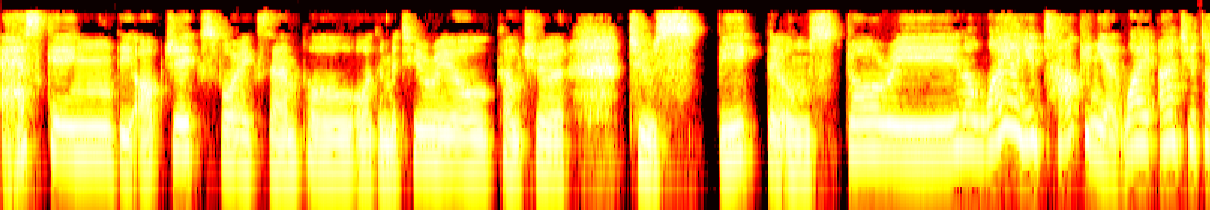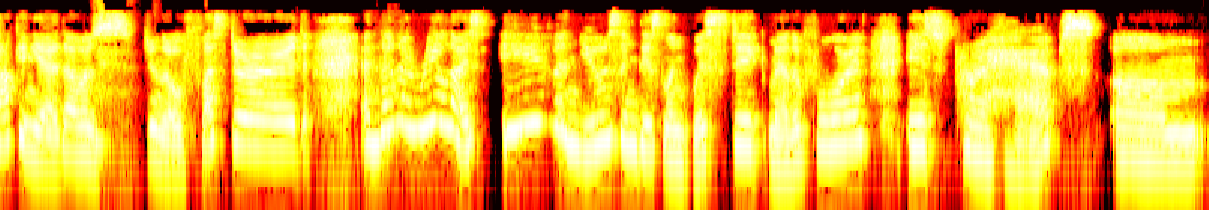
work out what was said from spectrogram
asking the objects, for example, or the material culture to speak their own story. You know, why aren't you talking yet? Why aren't you talking yet? I was, you know, flustered. And then I realized even using this linguistic metaphor is perhaps um,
